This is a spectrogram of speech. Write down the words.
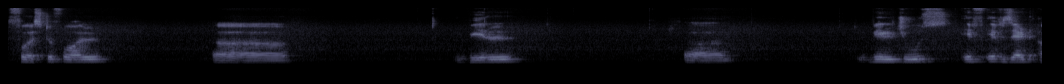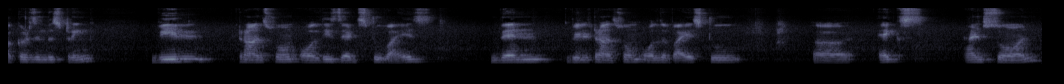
first of all uh, we'll uh, we'll choose if if z occurs in the string we'll transform all the z's to y's then we'll transform all the y's to uh, x and so on.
